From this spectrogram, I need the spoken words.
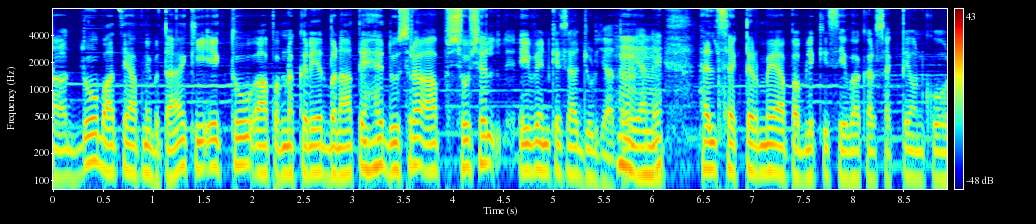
दो बातें आपने बताया कि एक तो आप अपना करियर बनाते हैं दूसरा आप सोशल इवेंट के साथ जुड़ जाते हैं हम्म, यानी हेल्थ सेक्टर में आप पब्लिक की सेवा कर सकते हैं उनको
